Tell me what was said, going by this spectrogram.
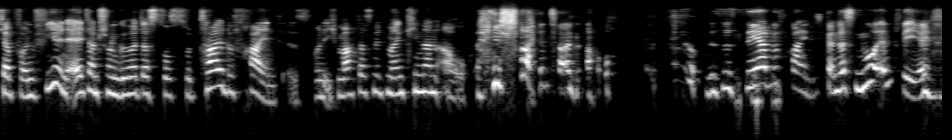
ich habe von vielen Eltern schon gehört, dass das total befreiend ist. Und ich mache das mit meinen Kindern auch. Ich schreie dann auch. Und es ist sehr befreiend. Ich kann das nur empfehlen.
